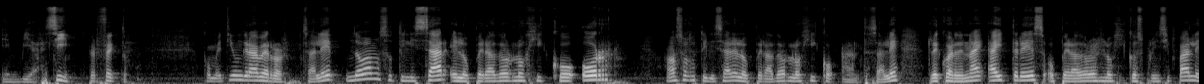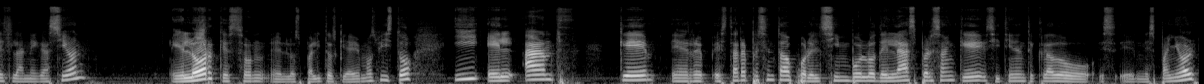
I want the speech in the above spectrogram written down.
enviar. Sí, perfecto. Cometí un grave error, ¿sale? No vamos a utilizar el operador lógico OR Vamos a utilizar el operador lógico AND, ¿sale? Recuerden, hay, tres operadores lógicos principales, la negación, el OR, que son eh, los palitos que ya habíamos visto, y el AND, que eh, está representado por el símbolo del aspersan, que si tienen teclado en español,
